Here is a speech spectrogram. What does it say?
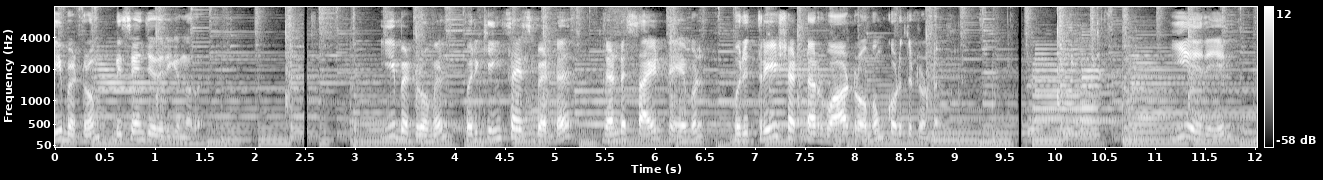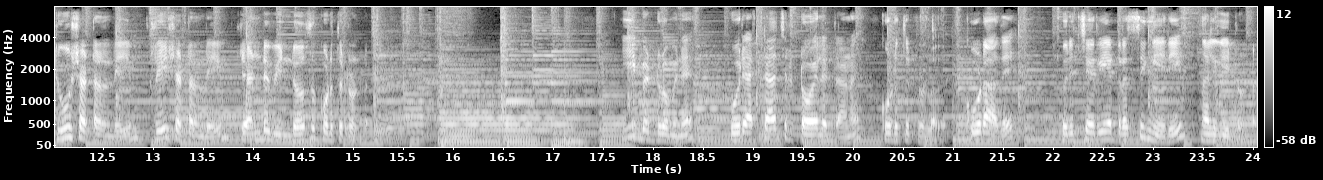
ഈ ബെഡ്റൂം ഡിസൈൻ ചെയ്തിരിക്കുന്നത്. ഈ ബെഡ്റൂമിൽ ഒരു കിങ് സൈസ് ബെഡ് രണ്ട് സൈഡ് ടേബിൾ ഒരു ത്രീ ഷട്ടർ വാർഡ്രോബും കൊടുത്തിട്ടുണ്ട്. ഈ ഏരിയയിൽ ടു ഷട്ടറിന്റെയും ത്രീ ഷട്ടറിന്റെയും രണ്ട് വിൻഡോസ് കൊടുത്തിട്ടുണ്ട്. ബെഡ്റൂമിന് ഒരു അറ്റാച്ച്ഡ് ടോയ്ലറ്റ് ആണ് കൊടുത്തിട്ടുള്ളത്. കൂടാതെ ഒരു ചെറിയ ഡ്രസ്സിംഗ് ഏരിയയും നൽകിയിട്ടുണ്ട്.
